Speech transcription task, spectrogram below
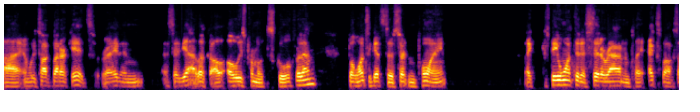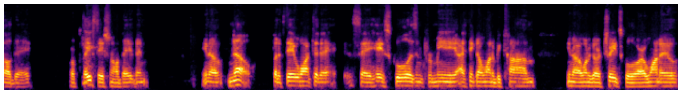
uh, and we talk about our kids, right? And I said, yeah, look, I'll always promote school for them, but once it gets to a certain point, like if they wanted to sit around and play Xbox all day or PlayStation all day, then you know, no. But if they wanted to say, hey, school isn't for me, I think I want to become, you know, I want to go to trade school or I want to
